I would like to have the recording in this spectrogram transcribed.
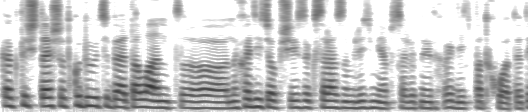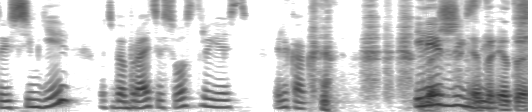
Как ты считаешь, откуда у тебя талант э, находить общий язык с разными людьми, абсолютно находить подход? Это из семьи у тебя братья, сестры есть? Или как? Или да, из жизни? Это, это,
